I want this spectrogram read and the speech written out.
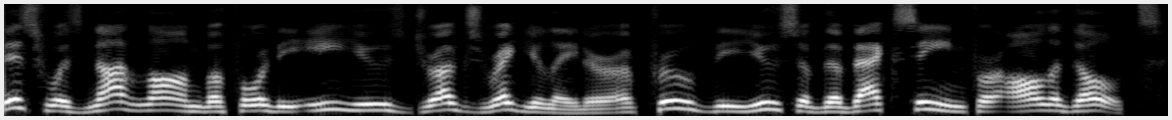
This was not long before the EU's drugs regulator approved the use of the vaccine for all adults.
